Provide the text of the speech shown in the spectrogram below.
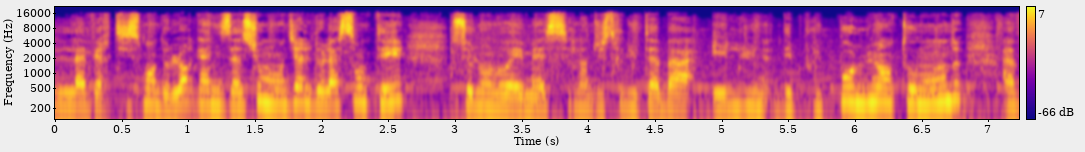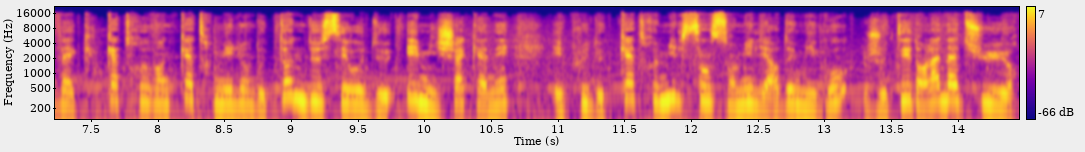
l'avertissement de l'Organisation mondiale de la santé. Selon l'OMS, l'industrie du tabac est l'une des plus polluantes au monde, avec 84 millions de tonnes de CO2 émis chaque année et plus de 4500 milliards de mégots jetés dans la nature.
